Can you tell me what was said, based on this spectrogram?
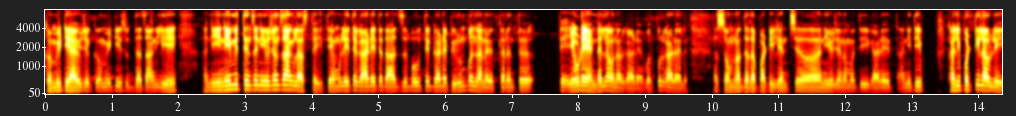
कमिटी आयोजक कमिटीसुद्धा चांगली आहे. आणि नेहमीच त्यांचं नियोजन चांगलं असतंय. त्यामुळे इथे गाड्या येतात. आज बहुतेक गाड्या फिरून पण जाणार आहेत. कारण तर ते एवढ्या हँडल नाही होणार गाड्या. भरपूर गाड्या आल्या. आज सोमनाथ दादा पाटील यांच्या नियोजनामध्ये गाड्या आहेत. आणि ते खाली पट्टी लावले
